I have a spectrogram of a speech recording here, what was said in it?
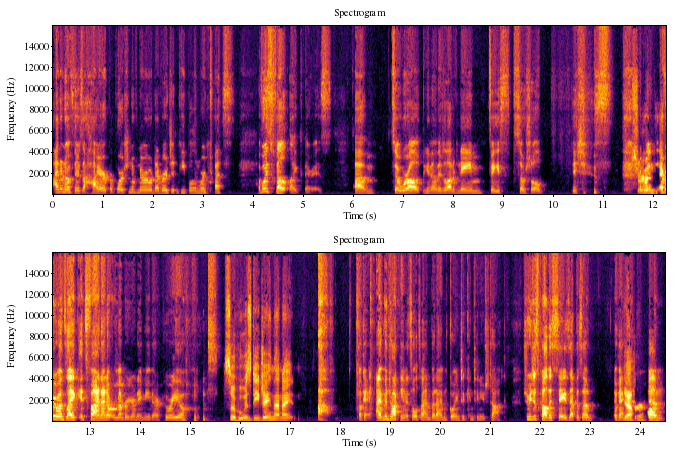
I don't know if there's a higher proportion of neurodivergent people in WordPress. I've always felt like there is. Um, so we're all, you know, there's a lot of name, face, social issues. Sure. Everyone's, everyone's like, it's fine. I don't remember your name either. Who are you? So who was DJing that night? oh, okay. I've been talking this whole time, but I'm going to continue to talk. Should we just call this Sé's episode? Okay. Yeah. Sure. Um,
